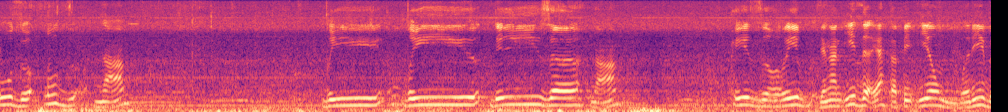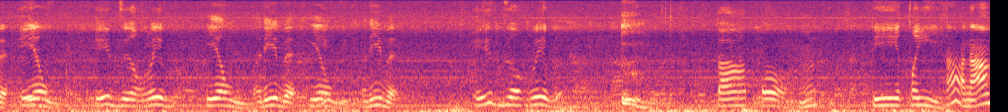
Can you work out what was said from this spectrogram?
أد أد Naam. ضي ضي ديزا Naam. Idrib. Jangan id ya, tapi ilm rib. Ilm. Idrib. Ilm rib. Ilm rib. Idrib. Tapo. Hmm? Titi. Ah, naam.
